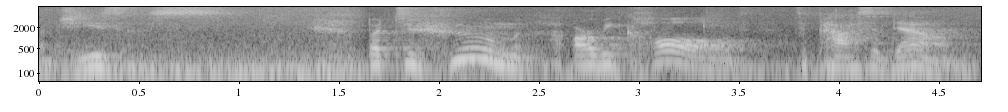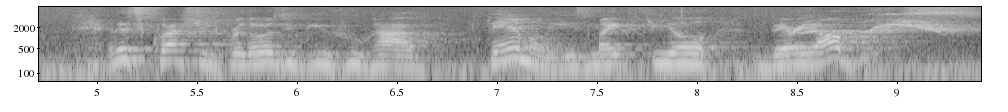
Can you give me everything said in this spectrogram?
of Jesus. But to whom are we called to pass it down? And this question, for those of you who have families, might feel very obvious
